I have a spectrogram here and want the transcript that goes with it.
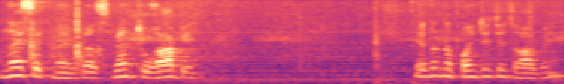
Knesset members went to Rabin. He had an appointment with Rabin.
